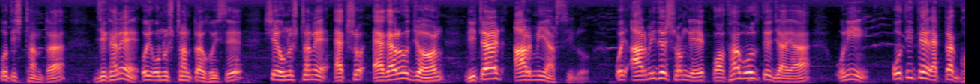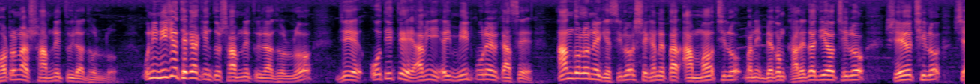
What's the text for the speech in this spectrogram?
প্রতিষ্ঠানটা যেখানে ওই অনুষ্ঠানটা হয়েছে সে অনুষ্ঠানে একশো এগারো জন রিটায়ার্ড আর্মি আসছিল ওই আর্মিদের সঙ্গে কথা বলতে যায়া উনি অতীতের একটা ঘটনা সামনে তুলে ধরলো। উনি নিজে থেকে কিন্তু সামনে তুলে ধরলো যে অতীতে আমি এই মিরপুরের কাছে আন্দোলনে গেছিল, সেখানে তার আম্মাও ছিল মানে বেগম খালেদা জিয়াও ছিল, সেও ছিল, সে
